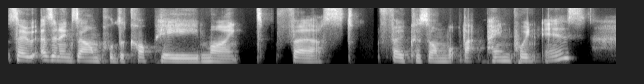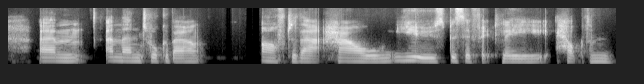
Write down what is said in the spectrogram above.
so, as an example, the copy might first focus on what that pain point is um, and then talk about after that how you specifically help them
